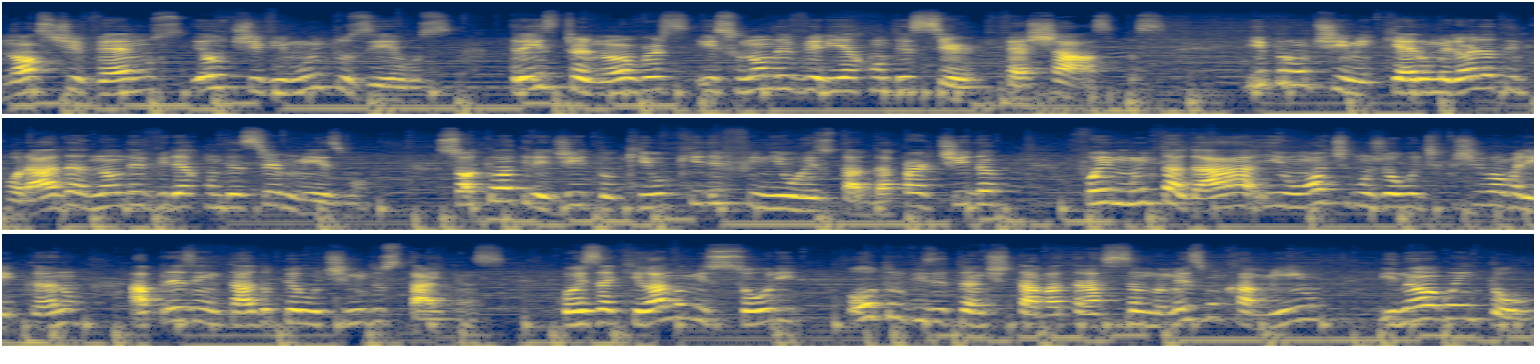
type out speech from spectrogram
Nós tivemos, eu tive muitos erros, três turnovers, isso não deveria acontecer, fecha aspas. E para um time que era o melhor da temporada, não deveria acontecer mesmo. Só que eu acredito que o que definiu o resultado da partida foi muita garra e um ótimo jogo de futebol americano apresentado pelo time dos Titans, coisa que lá no Missouri outro visitante estava traçando o mesmo caminho e não aguentou.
